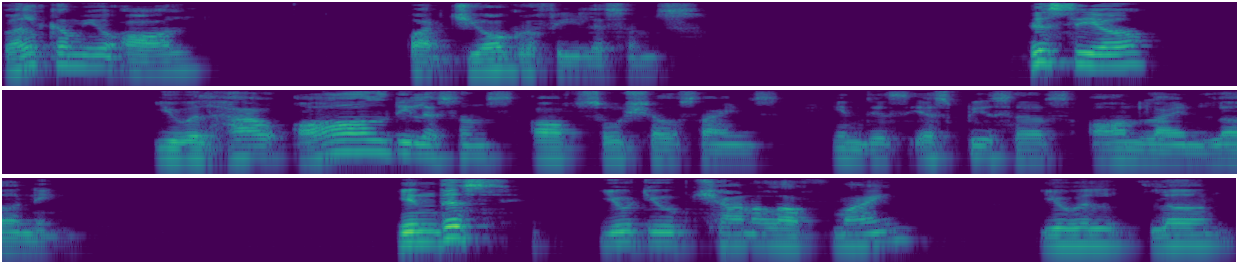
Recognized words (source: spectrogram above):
welcome you all for geography lessons. This year, you will have all the lessons of social science in this SP Sir's online learning. In this YouTube channel of mine, you will learn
